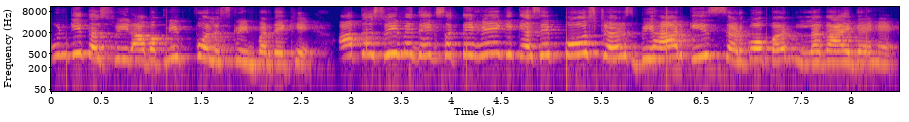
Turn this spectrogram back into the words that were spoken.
उनकी तस्वीर आप अपनी फुल स्क्रीन पर देखिए। आप तस्वीर में देख सकते हैं कि कैसे पोस्टर्स बिहार की सड़कों पर लगाए गए हैं।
